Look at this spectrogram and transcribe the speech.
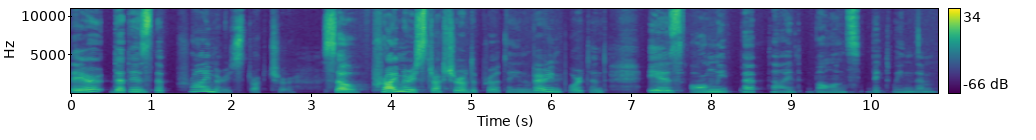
there, that is the primary structure. So, primary structure of the protein, very important, is only peptide bonds between them.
